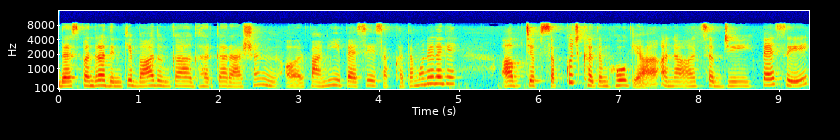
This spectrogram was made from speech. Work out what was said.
दस पंद्रह दिन के बाद उनका घर का राशन और पानी, पैसे सब ख़त्म होने लगे। अब जब सब कुछ ख़त्म हो गया, अनाज, सब्ज़ी, पैसे,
